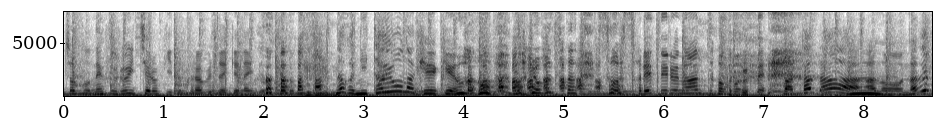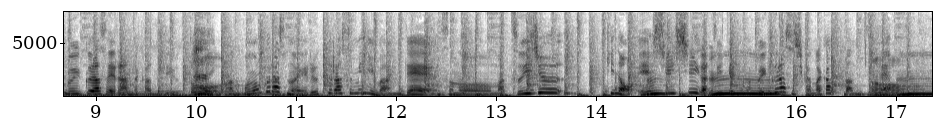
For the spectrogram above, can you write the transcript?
ちょっとね古いチェロキーと比べちゃいけないんですけど なんか似たような経験を丸尾さんそうされてるなと思って。まあ、ただ、うん。あのなぜ V クラスを選んだかっていうと、はい。あのこのクラスの L クラスミニバンでその、まあ、追従機能 ACC がついてるのがうん。V クラスしかなかったんですね。うん、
